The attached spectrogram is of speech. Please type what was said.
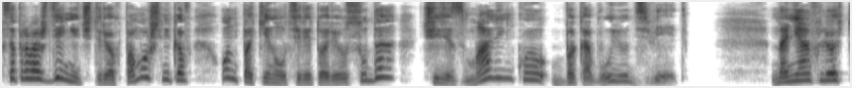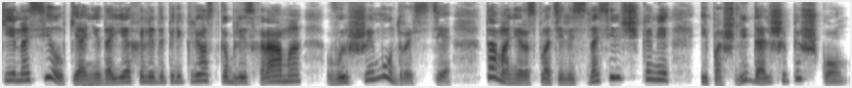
В сопровождении четырех помощников он покинул территорию суда через маленькую боковую дверь. Наняв легкие носилки, они доехали до перекрестка близ храма высшей мудрости. Там они расплатились с носильщиками и пошли дальше пешком.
